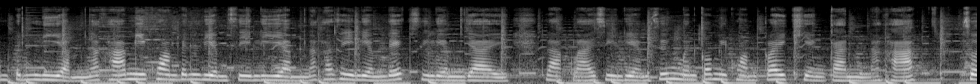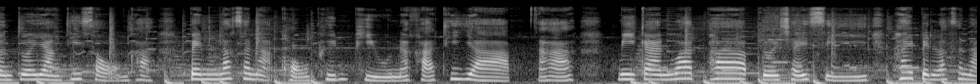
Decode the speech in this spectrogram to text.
วามเป็นเหลี่ยมนะคะ มีความเป็นเหลี่ยมสี่เหลี่ยมนะคะ สี่เหลี่ยมเล็ก สี่เหลี่ยมใหญ่ หลากหลายสี่เหลี่ยม ซึ่งมันก็มีความใกล้เคียงกันนะคะ ส่วนตัวอย่างที่2ค่ะ เป็นลักษณะของพื้นผิวนะคะที่หยาบนะคะ มีการวาดภาพโดยใช้สีให้เป็นลักษณะ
